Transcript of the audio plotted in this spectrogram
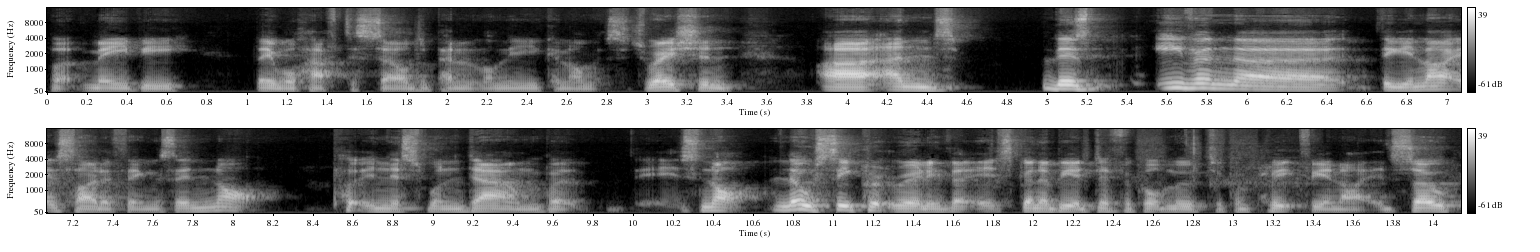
but maybe they will have to sell dependent on the economic situation. Uh, and there's even uh, the United side of things, they're not putting this one down, but it's not no secret really that it's going to be a difficult move to complete for United. So,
